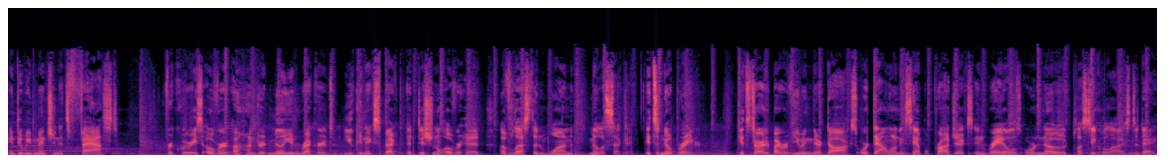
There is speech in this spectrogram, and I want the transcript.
And did we mention it's fast? For queries over 100 million records, you can expect additional overhead of less than one millisecond. It's a no brainer. Get started by reviewing their docs or downloading sample projects in Rails or Node plus Sequelize today.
